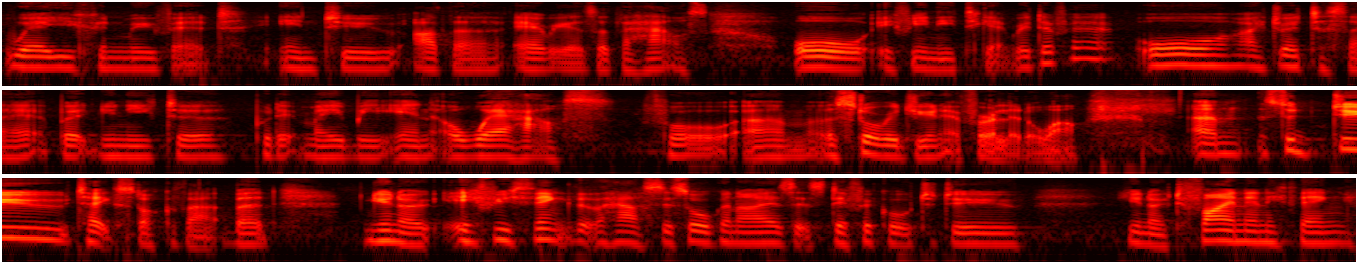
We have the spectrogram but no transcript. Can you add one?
where you can move it into other areas of the house or if you need to get rid of it or I dread to say it but you need to put it maybe in a warehouse for um, a storage unit for a little while. Um, so do take stock of that. But you know, if you think that the house is organized, it's difficult to do, you know, to find anything.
